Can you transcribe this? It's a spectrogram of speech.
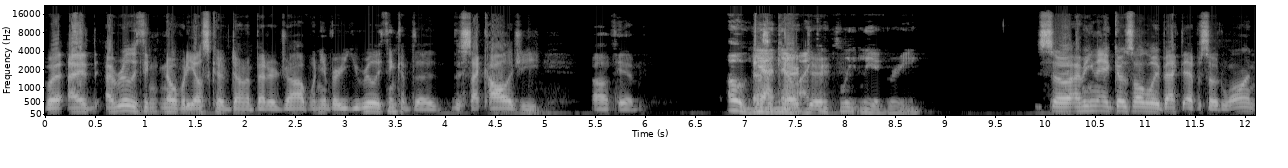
But I I really think nobody else could have done a better job whenever you really think of the the psychology of him. Oh, yeah, no, I completely agree. So I mean, it goes all the way back to episode one.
